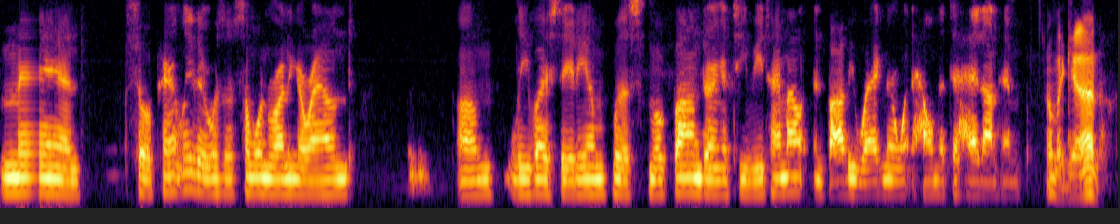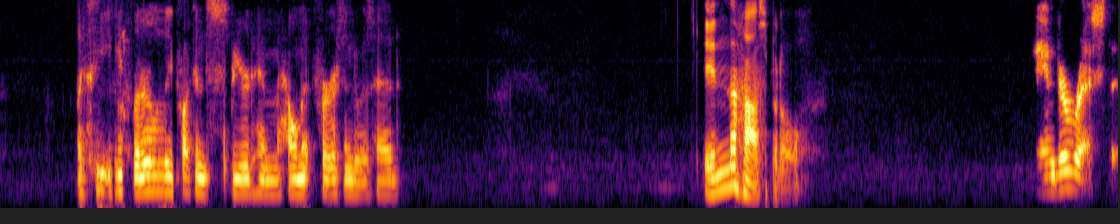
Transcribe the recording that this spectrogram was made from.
Man, so apparently there was a, someone running around um, Levi Stadium with a smoke bomb during a TV timeout, and Bobby Wagner went helmet to head on him. Oh my god. Like he, he literally fucking speared him helmet first into his head. in the hospital. And arrested.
